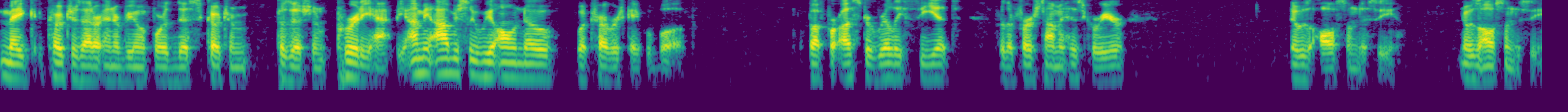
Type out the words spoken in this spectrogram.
make coaches that are interviewing for this coaching position pretty happy. I mean, obviously, we all know what Trevor's capable of. But for us to really see it for the first time in his career, it was awesome to see. It was awesome to see.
